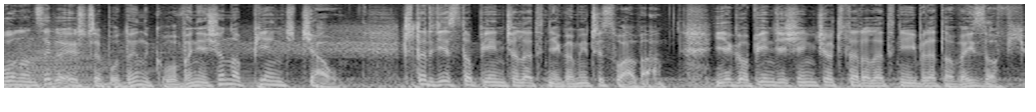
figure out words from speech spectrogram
Płonącego jeszcze budynku wyniesiono pięć ciał. 45-letniego Mieczysława, jego 54-letniej bratowej Zofii,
